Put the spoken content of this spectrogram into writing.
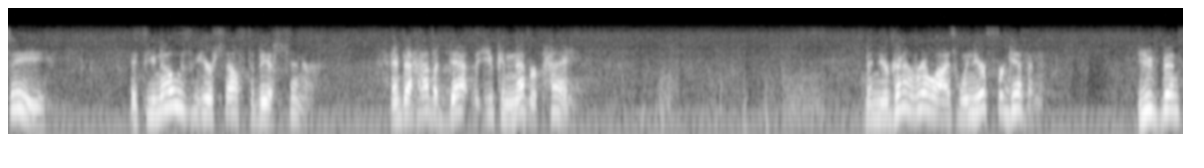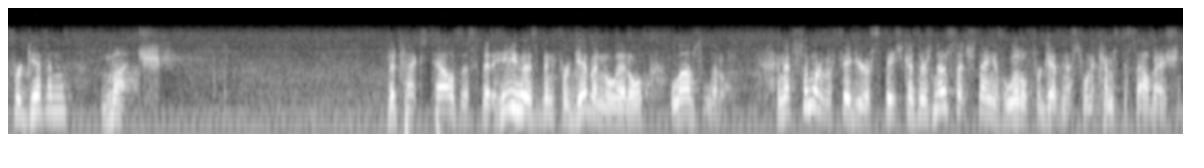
see, if you know yourself to be a sinner and to have a debt that you can never pay, then you're going to realize when you're forgiven, you've been forgiven much. The text tells us that he who has been forgiven little loves little. And that's somewhat of a figure of speech because there's no such thing as little forgiveness when it comes to salvation.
